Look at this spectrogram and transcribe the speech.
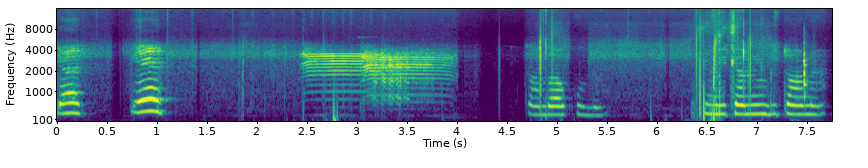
Gel. Gel. Bir tane daha koyayım. Şimdi kendime bir tane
